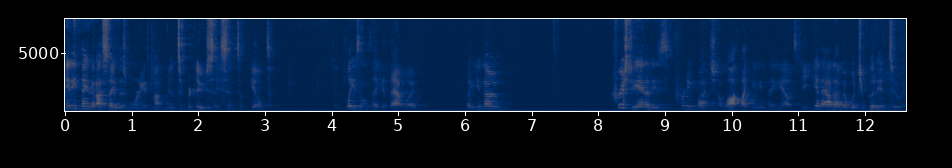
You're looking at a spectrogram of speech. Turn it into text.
Anything that I say this morning is not meant to produce a sense of guilt. So please don't take it that way. But you know, Christianity is pretty much a lot like anything else. You get out of it what you put into it.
